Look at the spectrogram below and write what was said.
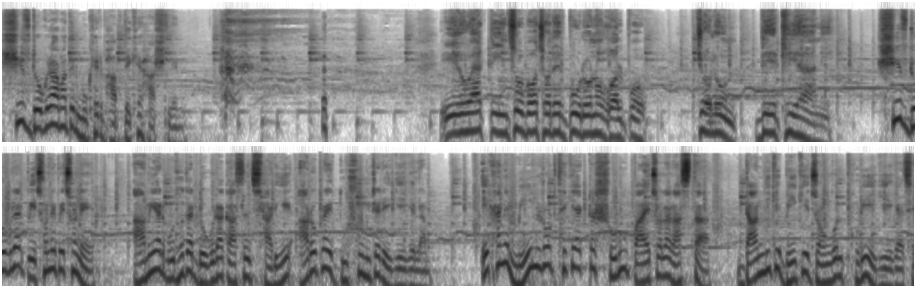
শিব ডোগরা আমাদের মুখের ভাব দেখে হাসলেন। এও এক তিনশো বছরের পুরনো গল্প। চলুন দেখিয়ে আনি। শিব ডোগরার পেছনে পেছনে আমি আর বুধদার ডোগরা কাসেল ছাড়িয়ে আরও প্রায় দুশো মিটার এগিয়ে গেলাম। এখানে মেইন রোড থেকে একটা সরু পায়ে চলা রাস্তা ডান দিকে বেঁকে জঙ্গল ফুঁড়ে এগিয়ে গেছে।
